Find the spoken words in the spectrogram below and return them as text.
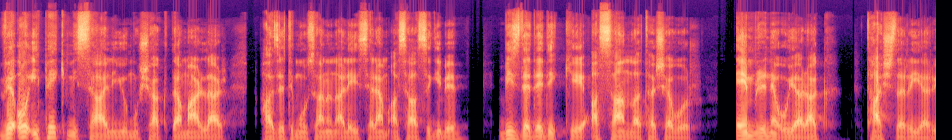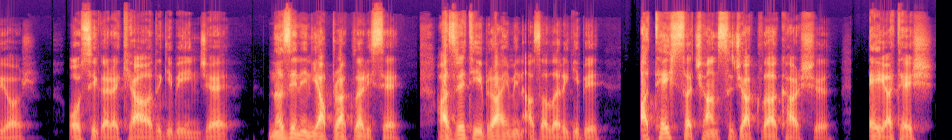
ve o ipek misali yumuşak damarlar Hz. Musa'nın aleyhisselam asası gibi biz de dedik ki asanla taşa vur. Emrine uyarak taşları yarıyor. O sigara kağıdı gibi ince, nazenin yapraklar ise Hazreti İbrahim'in azaları gibi ateş saçan sıcaklığa karşı ey ateş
